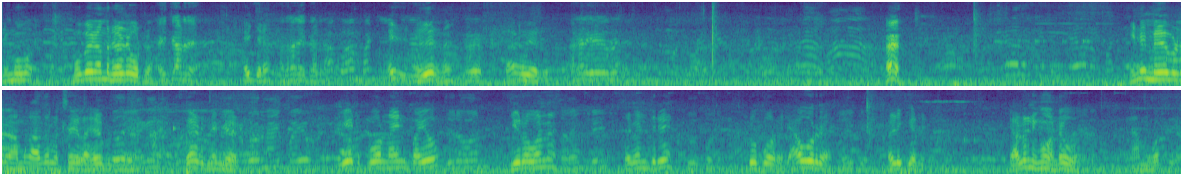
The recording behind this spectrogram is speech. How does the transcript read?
ನಿಮ್ಮ ಮೊಬೈಲ್ ನಂಬರ್ ಹೇಳ್ರಿ ಒಟ್ಟು. ಐತೆ ಹೇಳ್ರಿ. ಐತೆ ಹೇಳ್ರಿ. ಇನ್ನೇನು ಹೇಳ್ಬಿಡ್ರಿ ನಮ್ಗೆ ಅದು ಲಕ್ಷ ಇಲ್ಲ ಹೇಳ್ಬಿಡ್ರಿ ಹೇಳಿ ಹೇಳ್ರಿ ಇನ್ನೇನು ಹೇಳ್ರಿ. Eight four nine five zero one seven three two four. ಯಾವ ಊರು ಹಳ್ಳಿಕೇರಿ ಎರಡು ನಿಮ್ಮ ಅಂದ್ರೆ ಅವು? ನಮ್ಗೆ ಗೊತ್ತಿದೆ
